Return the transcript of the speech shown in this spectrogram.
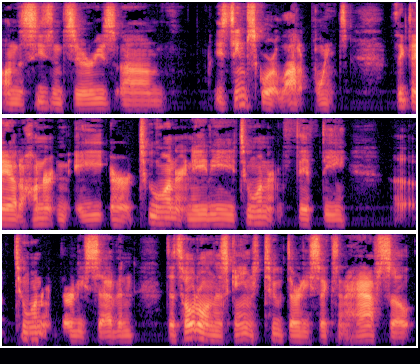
on the season series. Um, these teams score a lot of points. I think they had 108 or 280, 250, uh, 237. The total in this game is 236 and a half. So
